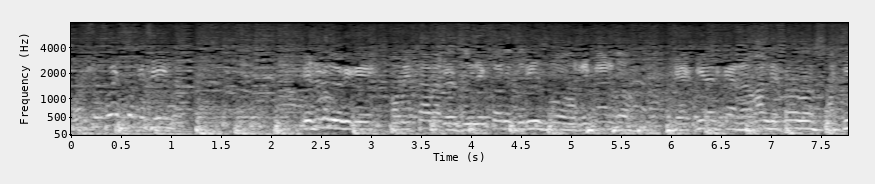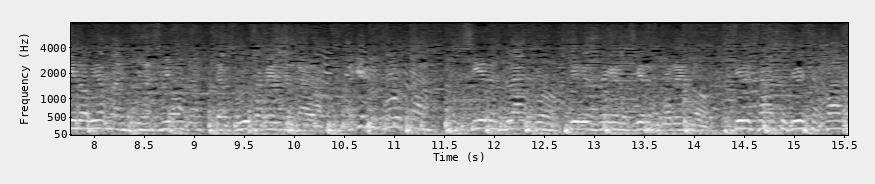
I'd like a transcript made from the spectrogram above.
Por supuesto que sí. Es algo de lo que comentaba el director de turismo, Ricardo, que aquí era el carnaval de todos, aquí no había marginación de absolutamente nada. Aquí no importa si eres blanco, si eres negro, si eres moreno, si eres alto, si eres chaparro,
